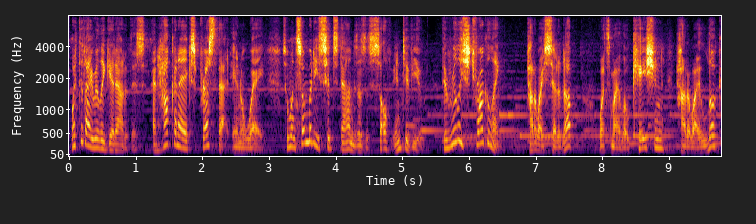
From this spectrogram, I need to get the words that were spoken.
what did I really get out of this? And how can I express that in a way? So when somebody sits down and does a self interview, they're really struggling. How do I set it up? What's my location? How do I look?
